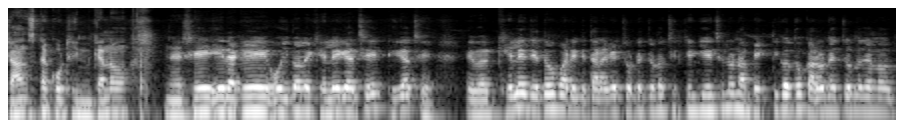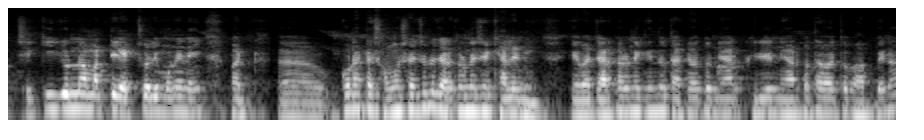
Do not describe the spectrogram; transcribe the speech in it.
চান্সটা কঠিন। কেন সে এর আগে ওই দলে খেলে গেছে, ঠিক আছে? এবার খেলে যেতেও পারেনি। তার আগে চোটের জন্য ছিটকে গিয়েছিল না? ব্যক্তিগত কারণের জন্য যেন কী জন্য আমার ঠিক অ্যাকচুয়ালি মনে নেই বাট কোনো একটা সমস্যা ছিল, যার কারণে সে খেলেনি। এবার যার কারণে কিন্তু তাকে হয়তো নেওয়ার ফিরিয়ে নেওয়ার কথা হয়তো ভাববে না।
